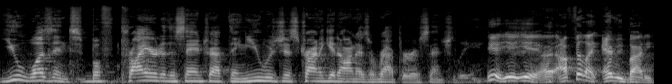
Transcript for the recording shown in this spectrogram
you wasn't bef- prior to the sand trap thing. You was just trying to get on as a rapper, essentially. Yeah, yeah, yeah. I, I feel like everybody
